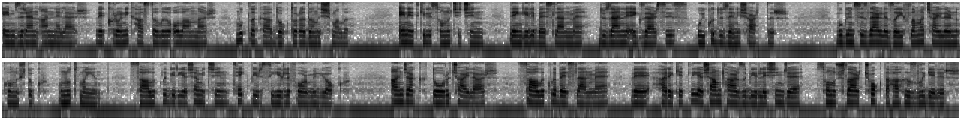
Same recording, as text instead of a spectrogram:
emziren anneler ve kronik hastalığı olanlar mutlaka doktora danışmalı. En etkili sonuç için dengeli beslenme, düzenli egzersiz, uyku düzeni şarttır. Bugün sizlerle zayıflama çaylarını konuştuk. Unutmayın, sağlıklı bir yaşam için tek bir sihirli formül yok. Ancak doğru çaylar, sağlıklı beslenme ve hareketli yaşam tarzı birleşince sonuçlar çok daha hızlı gelir.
